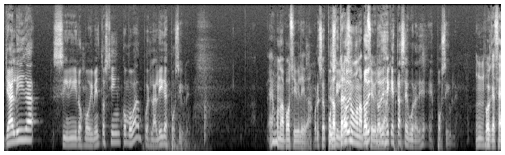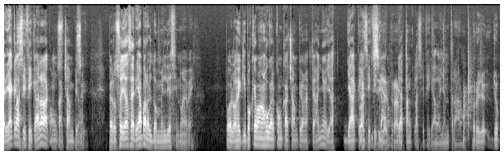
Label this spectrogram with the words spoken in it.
Ya Liga, si los movimientos siguen como van, pues la Liga es posible. Es una posibilidad. Por eso es Los posible. tres No son una no posibilidad. No dije que está segura, dije es posible. Porque sería clasificar a la Conca Champions. Sí. Pero eso ya sería para el 2019. Pues los equipos que van a jugar Conca Champions este año ya, ya clasificaron, entraron. ya están clasificados, ya entraron. Pero yo, yo,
